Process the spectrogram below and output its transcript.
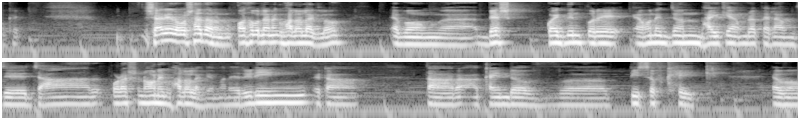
ওকে শারিয়ার অসাধারণ, কথা বলে অনেক ভালো লাগল এবং বেশ কয়েকদিন পরে এমন একজন ভাইকে আমরা পেলাম যে যার পড়াশোনা অনেক ভালো লাগে। মানে রিডিং এটা তার kind of piece of cake এবং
